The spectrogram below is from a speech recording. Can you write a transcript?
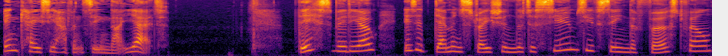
in case you haven't seen that yet. This video is a demonstration that assumes you've seen the first film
